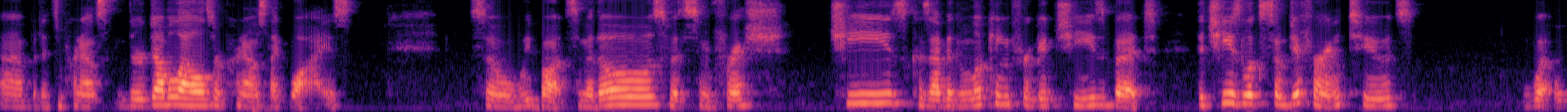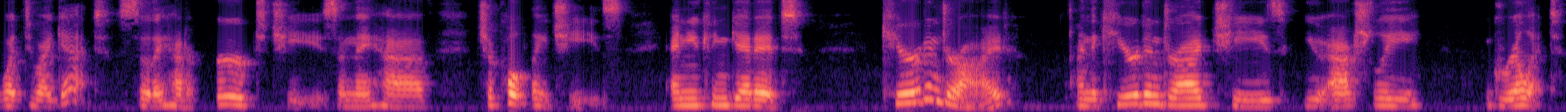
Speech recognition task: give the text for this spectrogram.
uh, but it's pronounced. Their double L's are pronounced like Y's. So we bought some of those with some fresh cheese because I've been looking for good cheese, but the cheese looks so different too. It's what what do I get? So they had herbed cheese and they have chipotle cheese and you can get it cured and dried. And the cured and dried cheese, you actually grill it,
